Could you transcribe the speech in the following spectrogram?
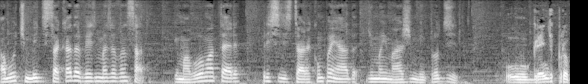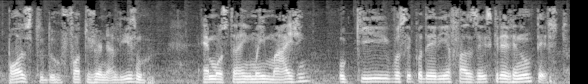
a multimídia está cada vez mais avançada e uma boa matéria precisa estar acompanhada de uma imagem bem produzida. O grande propósito do fotojornalismo é mostrar em uma imagem o que você poderia fazer escrevendo um texto.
